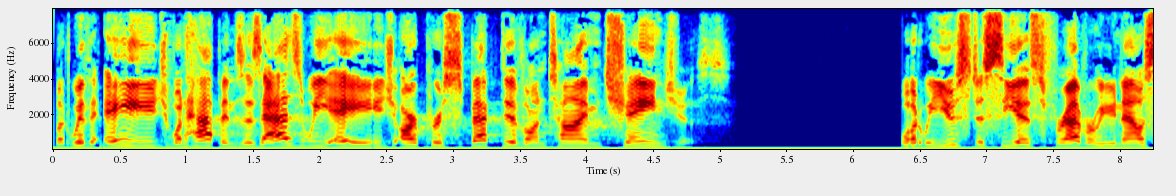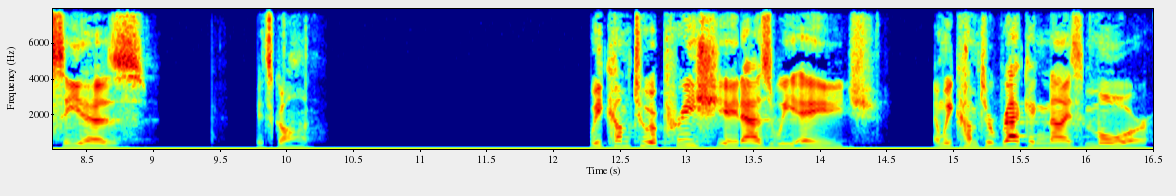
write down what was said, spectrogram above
But with age, what happens is as we age, our perspective on time changes. What we used to see as forever, we now see as it's gone. We come to appreciate as we age, and we come to recognize more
